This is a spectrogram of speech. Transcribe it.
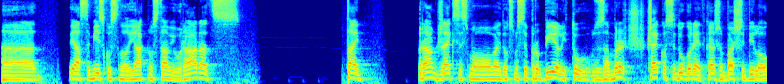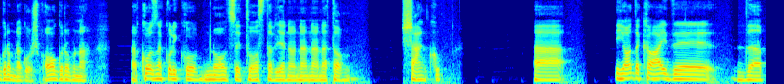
Uh, ja sam iskusno jaknu stavio u ranac, taj Ram Jackse smo, ovaj, dok smo se probijali tu za mrč, čekao se dugo red, kažem, baš je bila ogromna gužba, ogromna. A ko zna koliko novca je tu ostavljeno na, na, na tom šanku. A, I onda kao ajde da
